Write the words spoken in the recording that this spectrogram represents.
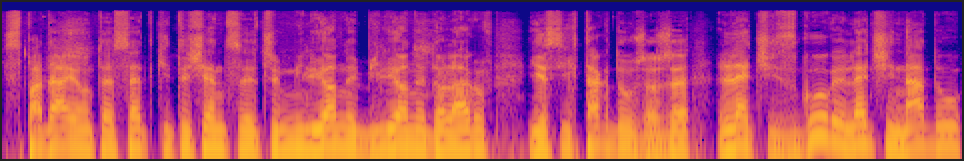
spadają te setki tysięcy czy miliony, biliony dolarów. Jest ich tak dużo, że leci z góry, leci na dół,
